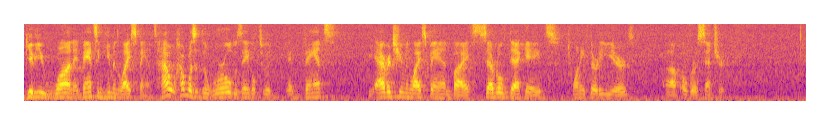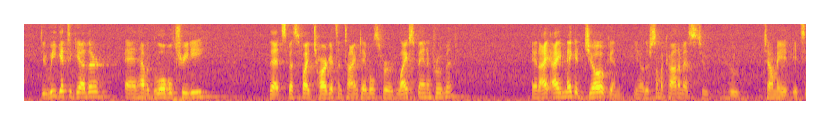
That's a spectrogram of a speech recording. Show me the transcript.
give you one, advancing human lifespans. How, how was it the world was able to advance the average human lifespan by several decades, 20, 30 years, um, over a century? Did we get together and have a global treaty that specified targets and timetables for lifespan improvement? And I, I, make a joke, and you know, there's some economists who, who tell me it's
